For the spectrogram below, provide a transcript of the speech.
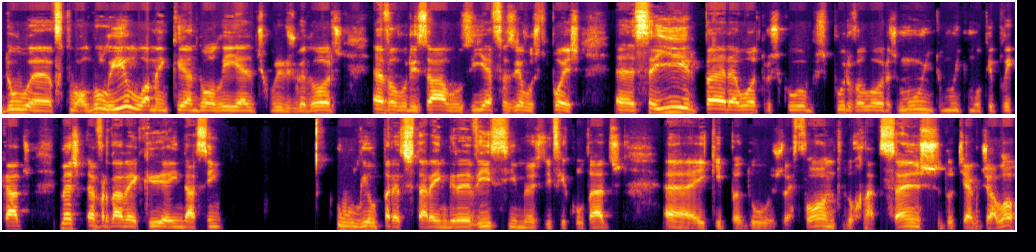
do uh, futebol do Lille, o homem que andou ali a descobrir os jogadores, a valorizá-los e a fazê-los depois uh, sair para outros clubes por valores muito, muito multiplicados, mas a verdade é que ainda assim o Lille parece estar em gravíssimas dificuldades, a equipa do José Fonte, do Renato Sanches, do Tiago Jaló,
